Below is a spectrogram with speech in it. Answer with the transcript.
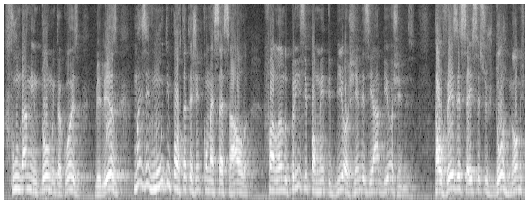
fundamentou muita coisa, beleza? Mas é muito importante a gente começar essa aula falando principalmente de biogênese e abiogênese. Talvez esses aí sejam os dois nomes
